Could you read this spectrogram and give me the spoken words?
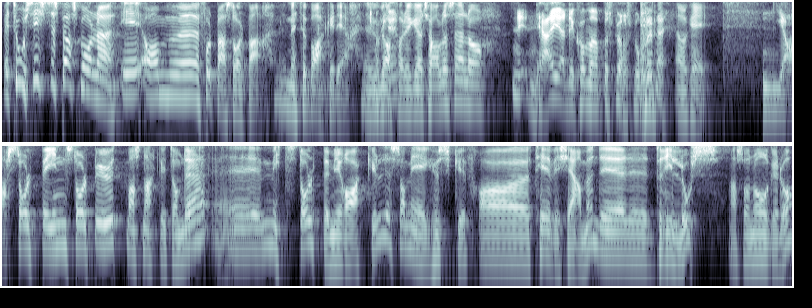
De to siste spørsmålene er om uh, fotballstolper. Vi er tilbake der. Er du glad for det, Charles? eller? Nei, ja, det kommer an på spørsmålet, det. Ok. Ja, stolpe inn, stolpe ut. Vi har snakket litt om det. Eh, Mitt stolpemirakel, som jeg husker fra TV-skjermen, det er Drillos, altså Norge, da,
